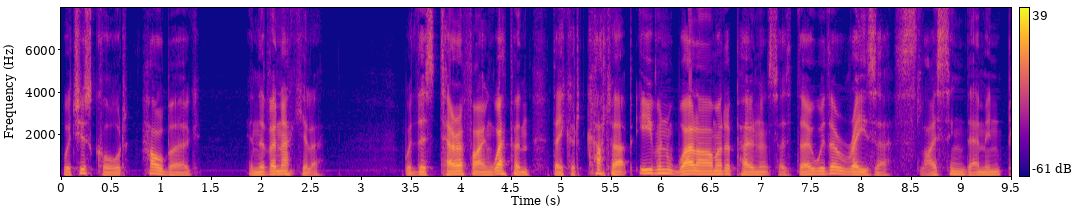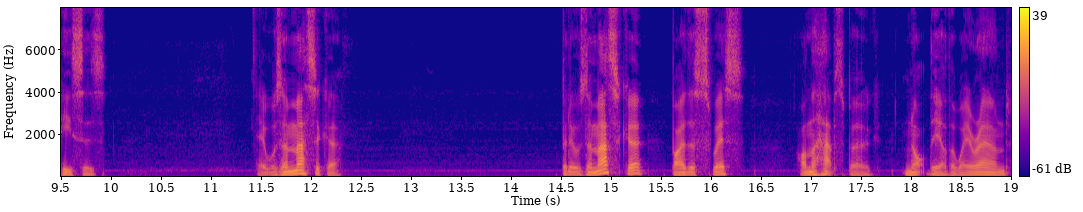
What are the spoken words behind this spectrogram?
which is called halberd in the vernacular. With this terrifying weapon, they could cut up even well armoured opponents as though with a razor, slicing them in pieces. It was a massacre. But it was a massacre by the Swiss on the Habsburg, not the other way round.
